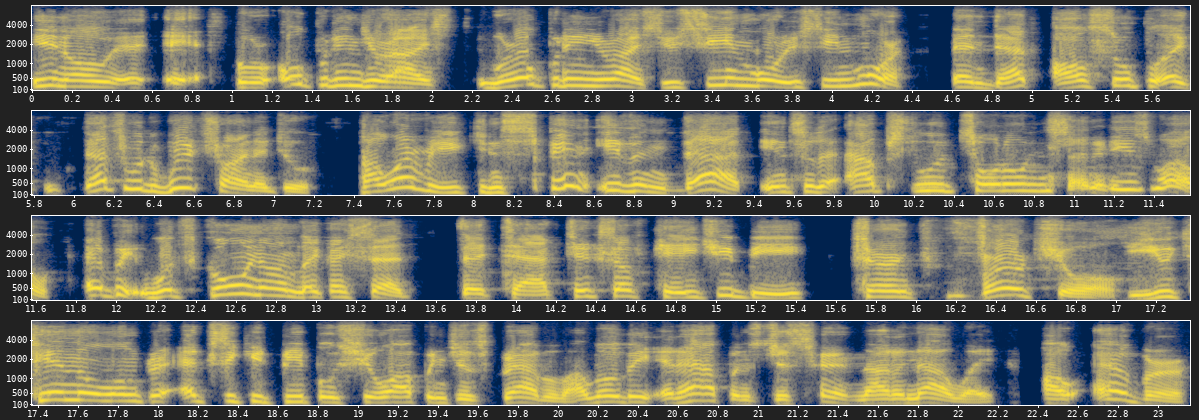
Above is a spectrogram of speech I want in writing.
you know, it, it, we're opening your eyes, we're opening your eyes. You're seeing more, you're seeing more, and that also like that's what we're trying to do. However, you can spin even that into the absolute total insanity as well. Every what's going on, like I said, the tactics of KGB turned virtual. You can no longer execute people, show up, and just grab them. Although they, it happens, just not in that way. However,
